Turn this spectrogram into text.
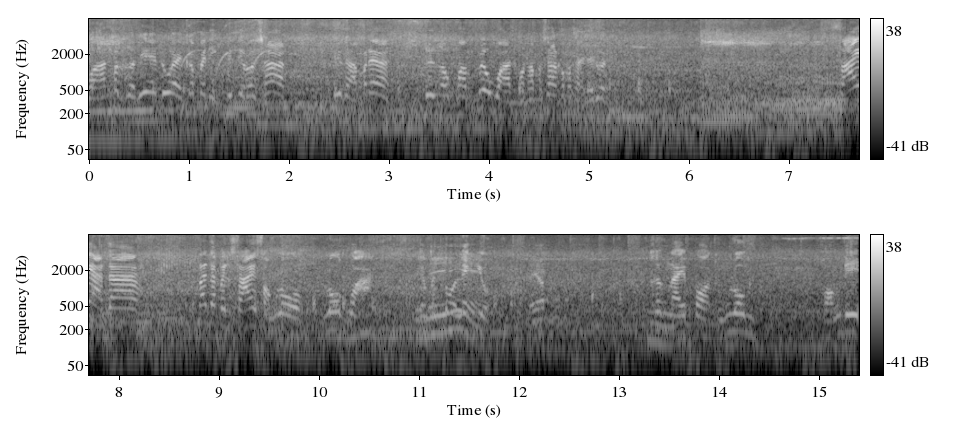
หวานมะเขือเทศด้วย ก็เป็นอีกหนึ่งรสชาติที่สามารถเนี่ยดึงเอาความเปรี้ยวหวานของธรรมชาติเข้ามาใส่ได้ด้วยไซส์อาจจะน่าจะเป็นไซส์2โลโลกว่ายังเป็นตัวเล็กอยู่นะครับเครื่องในปอดถุงลมของดี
